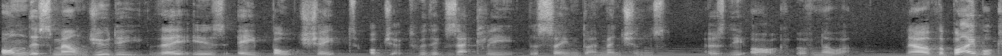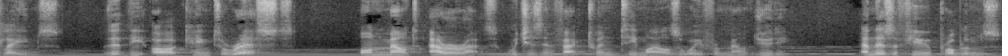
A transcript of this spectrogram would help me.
on this Mount Judi, there is a bolt shaped object with exactly the same dimensions as the Ark of Noah. Now, the Bible claims that the Ark came to rest on Mount Ararat, which is in fact 20 miles away from Mount Judi. And there's a few problems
